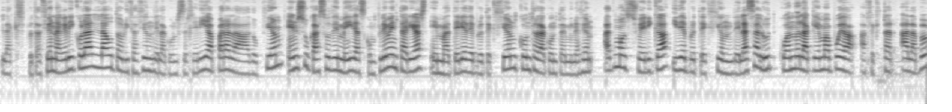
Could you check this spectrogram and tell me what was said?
la explotación agrícola la autorización de la Consejería para la adopción, en su caso de medidas complementarias en materia de protección contra la contaminación atmosférica y de protección de la salud cuando la quema pueda afectar a la población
